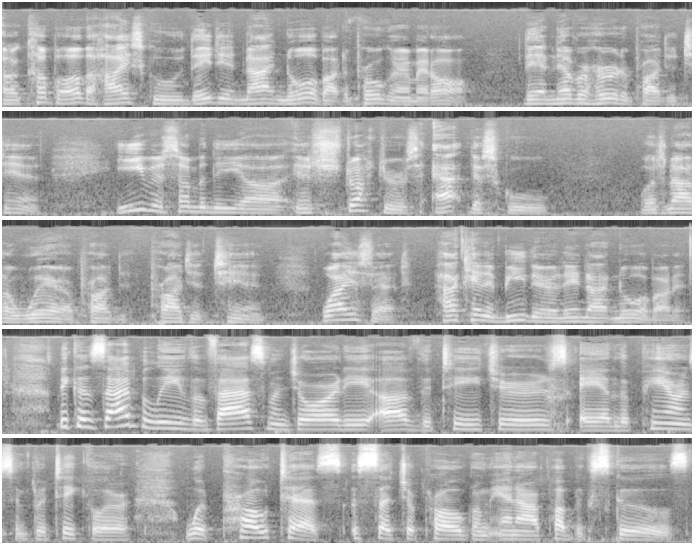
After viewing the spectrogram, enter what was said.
a couple other high schools. They did not know about the program at all. They had never heard of Project 10. Even some of the uh, instructors at the school was not aware of Project, Project 10. Why is that? How can it be there and they not know about it? Because I believe the vast majority of the teachers and the parents in particular would protest such a program in our public schools.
